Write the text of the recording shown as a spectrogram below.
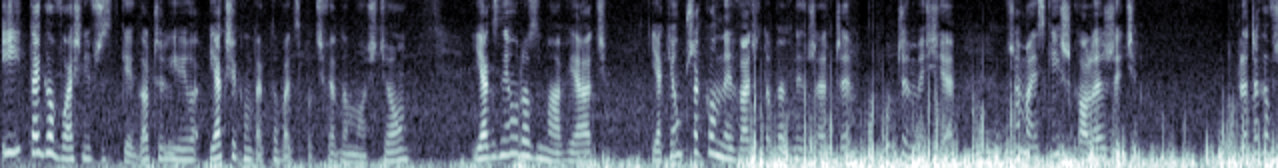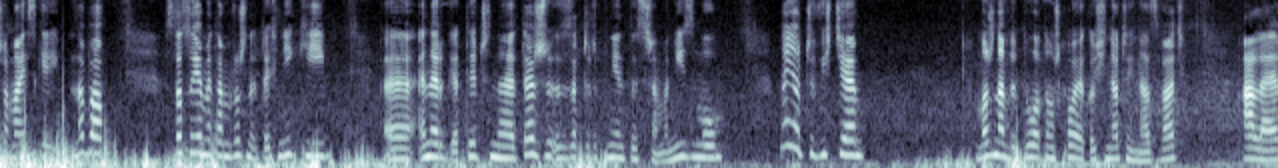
I tego właśnie wszystkiego, czyli jak się kontaktować z podświadomością, jak z nią rozmawiać, jak ją przekonywać do pewnych rzeczy, uczymy się w szamańskiej szkole życia. Dlaczego w szamańskiej? No bo stosujemy tam różne techniki e, energetyczne, też zaczerpnięte z szamanizmu. No i oczywiście można by było tą szkołę jakoś inaczej nazwać, ale,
